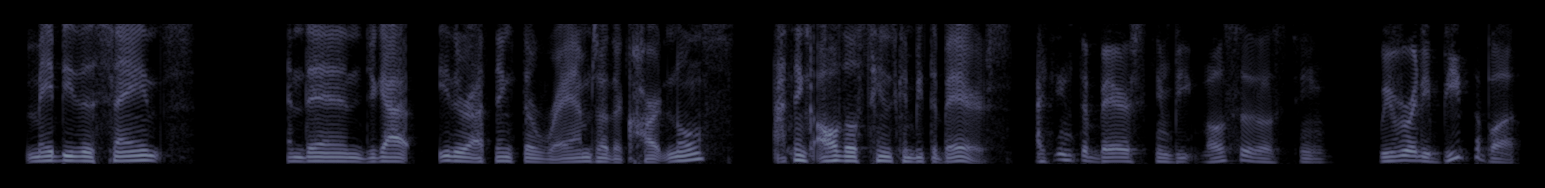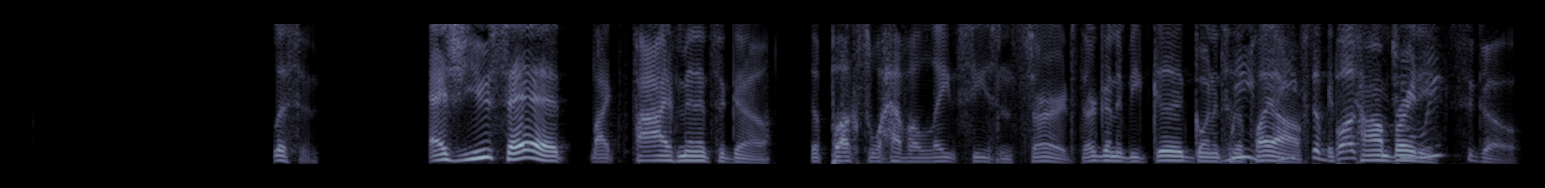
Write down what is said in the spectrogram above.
maybe the Saints, and then you got either I think the Rams or the Cardinals. I think all those teams can beat the Bears. I think the Bears can beat most of those teams. We've already beat the Bucks. Listen, as you said like five minutes ago, the Bucks will have a late season surge. They're going to be good going into We the playoffs. The it's Tom two Brady. weeks ago.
